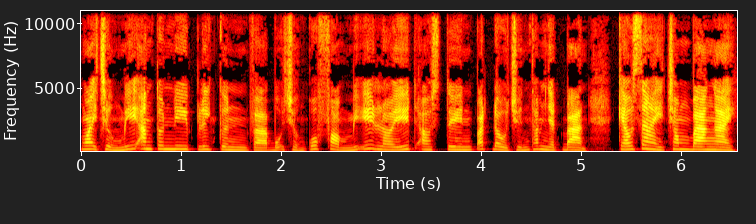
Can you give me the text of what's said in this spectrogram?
Ngoại trưởng Mỹ Antony Blinken và Bộ trưởng Quốc phòng Mỹ Lloyd Austin bắt đầu chuyến thăm Nhật Bản kéo dài trong 3 ngày.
